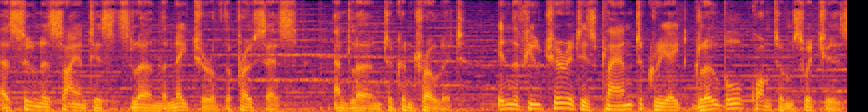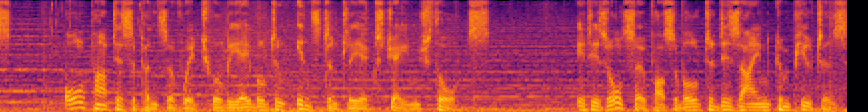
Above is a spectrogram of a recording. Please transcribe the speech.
as soon as scientists learn the nature of the process and learn to control it. In the future, it is planned to create global quantum switches, all participants of which will be able to instantly exchange thoughts. It is also possible to design computers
